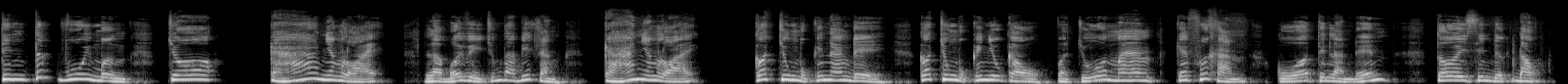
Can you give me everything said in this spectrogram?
tin tức vui mừng cho cả nhân loại là bởi vì chúng ta biết rằng cả nhân loại có chung một cái nan đề, có chung một cái nhu cầu và Chúa mang cái phước hạnh của tin lành đến. Tôi xin được đọc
